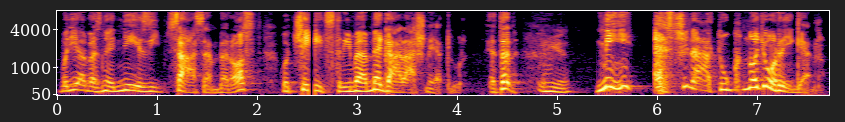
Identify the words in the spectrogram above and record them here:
Vagy élvezni, hogy nézi száz ember azt, hogy Chade streamel megállás nélkül. Érted? Igen. Mi ezt csináltuk nagyon régen.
